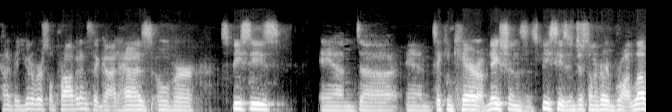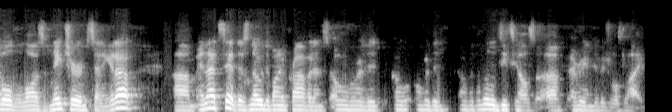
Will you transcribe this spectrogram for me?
kind of a universal providence that God has over species and uh, and taking care of nations and species and just on a very broad level the laws of nature and setting it up. Um, and that's it. There's no divine providence over the over the over the little details of every individual's life.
